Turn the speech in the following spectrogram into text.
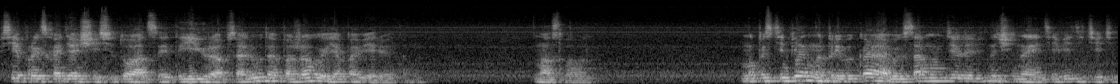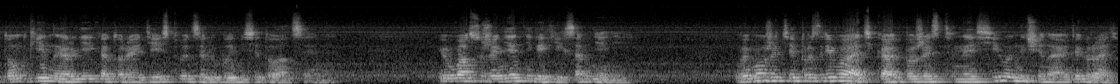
все происходящие ситуации – это игры Абсолюта, пожалуй, я поверю этому на слово. Но постепенно, привыкая, вы в самом деле начинаете видеть эти тонкие энергии, которые действуют за любыми ситуациями. И у вас уже нет никаких сомнений. Вы можете прозревать, как божественные силы начинают играть.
